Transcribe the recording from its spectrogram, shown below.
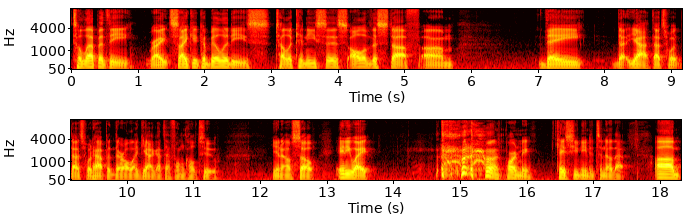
telepathy, right? Psychic abilities, telekinesis, all of this stuff. Um, they, that, yeah, that's what that's what happened. They're all like, yeah, I got that phone call too, you know. So anyway, pardon me, in case you needed to know that. Um,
